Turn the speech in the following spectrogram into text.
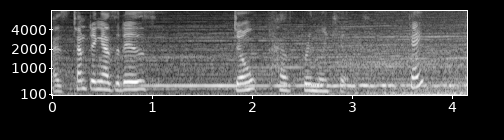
As tempting as it is, don't have Brinley killed. Okay?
